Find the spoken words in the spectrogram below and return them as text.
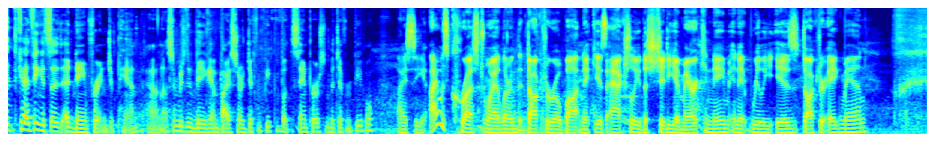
I, I think it's a, a name for it in Japan. I don't know. For some reason Vega and Bison are different people, but the same person, but different people. I see. I was crushed when I learned that Dr. Robotnik is actually the shitty American name and it really is Dr. Eggman.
